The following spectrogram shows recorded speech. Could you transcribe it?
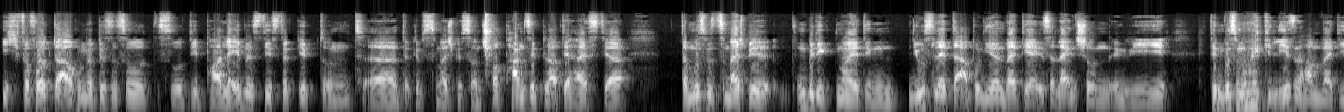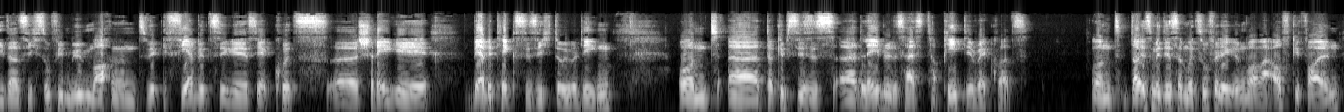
Ich verfolge da auch immer ein bisschen so, so die paar Labels, die es da gibt und äh, da gibt es zum Beispiel so einen Shop, Hanseplatte heißt ja, da muss man zum Beispiel unbedingt mal den Newsletter abonnieren, weil der ist allein schon irgendwie den muss man mal gelesen haben, weil die da sich so viel Mühe machen und wirklich sehr witzige, sehr kurz äh, schräge Werbetexte sich da überlegen. Und äh, da gibt's dieses äh, Label, das heißt Tapete Records. Und da ist mir das einmal zufällig irgendwann mal aufgefallen,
